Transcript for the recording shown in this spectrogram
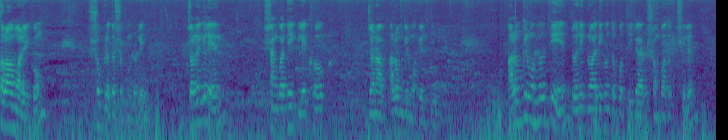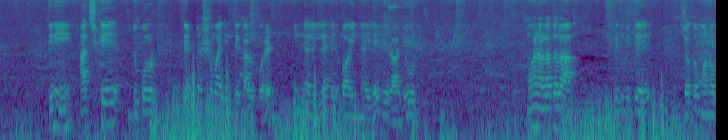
আসসালামু আলাইকুম, সুপ্রিয় দর্শক মণ্ডলী। চলে গেলেন সাংবাদিক, লেখক জনাব আলমগীর মহিউদ্দিন। আলমগীর মহিউদ্দিন দৈনিক নয়া দিগন্ত পত্রিকার সম্পাদক ছিলেন। তিনি আজকে দুপুর দেড়টার সময় ইন্তেকাল করেন। ইন্না লিল্লাহি ওয়া ইন্না ইলাইহি রাজিউন। মহান আল্লাহ তালা পৃথিবীতে যত মানব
